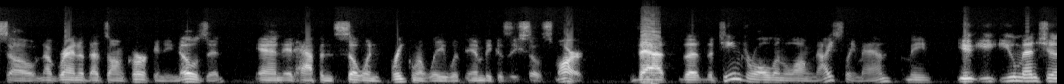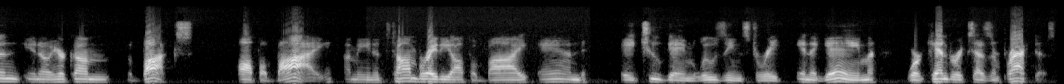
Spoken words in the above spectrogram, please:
So now, granted, that's on Kirk, and he knows it, and it happens so infrequently with him because he's so smart that the the team's rolling along nicely, man. I mean, you you, you mentioned, you know, here come the Bucks off a bye. I mean, it's Tom Brady off a bye and a two game losing streak in a game where Kendricks hasn't practiced.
